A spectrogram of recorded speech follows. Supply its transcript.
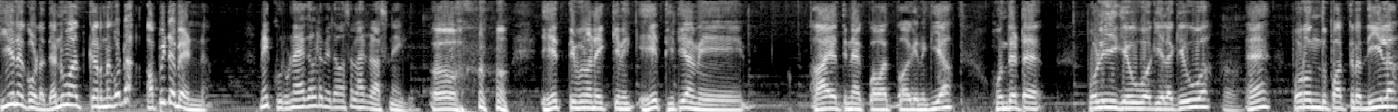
කියනකොට දැනුවත් කරනකොට අපිට බැන්න. මේ කුරුණෑගලට මේ දවස්වල හරි රස්නේලු. ඕ එහෙත් තිබුණානේ එක්කෙනෙක් එහෙත් හිටියා මේ ආයතනයක් පවත්වාගෙන ගියා. හොඳට පොලී ගෙව්වා කියලා කිව්වා. ඈ පොරොන්දු පත්‍ර දීලා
